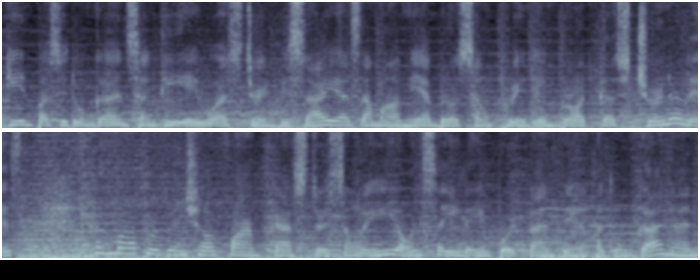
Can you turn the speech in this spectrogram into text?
Ginpasidunggan sang DA Western Visayas ang mga miyembro sang print and broadcast journalist kag mga provincial farmcasters sang rehiyon sa ila importante nga kadungganan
